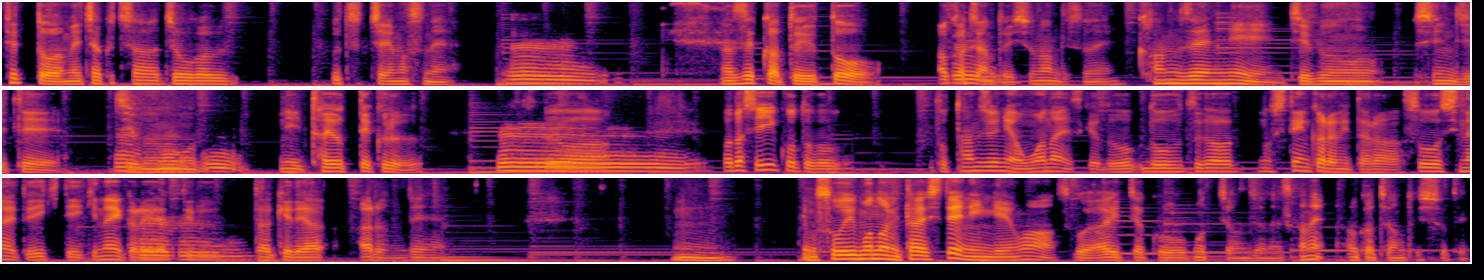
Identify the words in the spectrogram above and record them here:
ペットはめちゃくちゃ情がう移っちゃいますね。うん。なぜかというと、赤ちゃんと一緒なんですね。完全に自分を信じて、自分をうんうんに頼ってくる。うん。うん私、いいことと単純には思わないですけど、動物側の視点から見たら、そうしないと生きていけないからやってるだけでああるんで、うん。でもそういうものに対して人間はすごい愛着を持っちゃうんじゃないですかね。赤ちゃんと一緒で。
